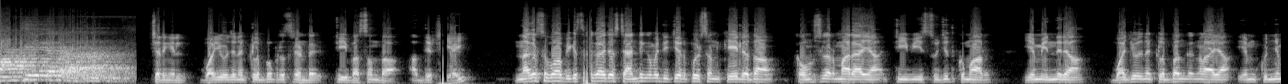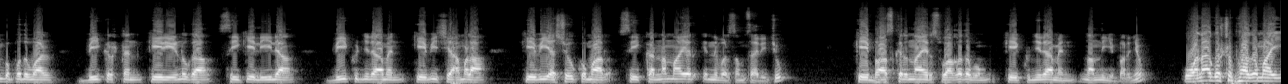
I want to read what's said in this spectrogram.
മാറ്റിവെക്കപ്പെടാറുണ്ട്. ചടങ്ങിൽ വയോജന ക്ലബ്ബ് പ്രസിഡന്റ് ടി വസന്ത അധ്യക്ഷയായി. നഗരസഭാ വികസനകാര്യ standing committee chairperson K Latha കൌൺസിലർമാരായ T V Sujith Kumar M Indira വയോജന ക്ലബ്ബ് അംഗങ്ങളായ M Kunhamba Poduval V Krishnan K Renuka C K Leela V Kunhiraman K V Shyamala K V Ashok Kumar C Kannan Nair എന്നിവർ സംസാരിച്ചു. കെ ഭാസ്കരൻ നായർ സ്വാഗതവും കെ കുഞ്ഞിരാമൻ നന്ദിയും പറഞ്ഞു. ഓണാഘോഷ ഭാഗമായി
